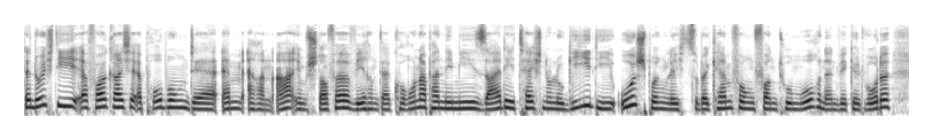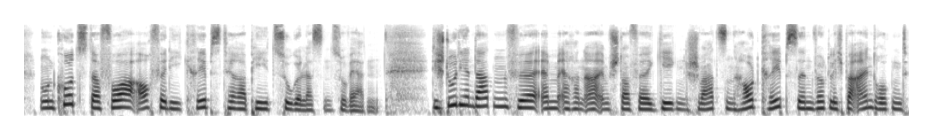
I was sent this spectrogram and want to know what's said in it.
Denn durch die erfolgreiche Erprobung der mRNA-Impfstoffe während der Corona-Pandemie sei die Technologie, die ursprünglich zur Bekämpfung von Tumoren entwickelt wurde, nun kurz davor auch für die Krebstherapie zugelassen zu werden. Die Studiendaten für mRNA-Impfstoffe gegen schwarzen Hautkrebs sind wirklich beeindruckend.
